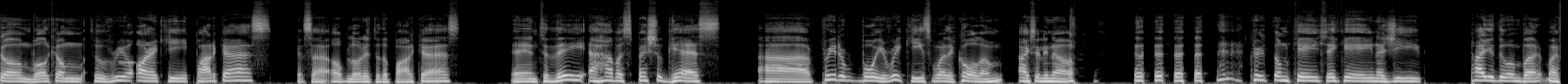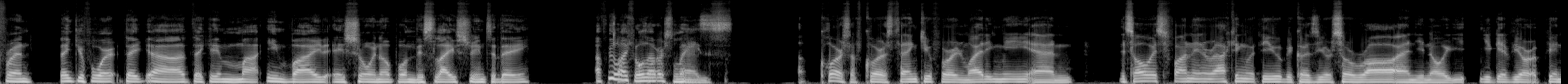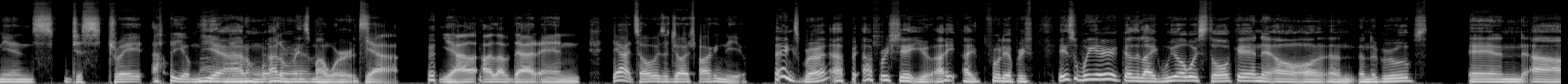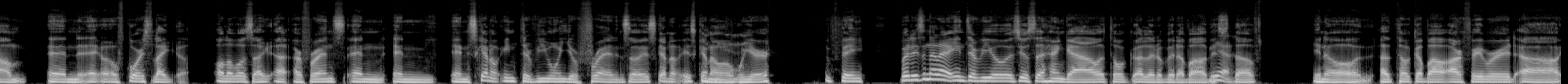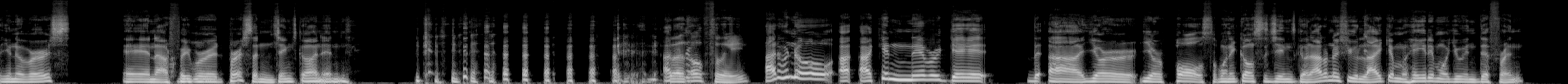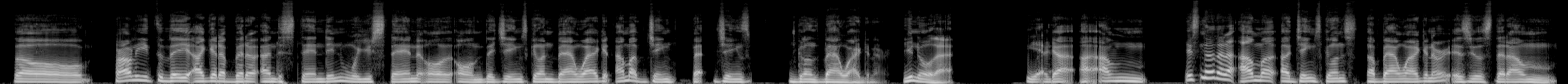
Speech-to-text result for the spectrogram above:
Welcome, welcome to Reel Anarchy podcast. It's uh, uploaded to the podcast. And today I have a special guest, uh, Pretty Boy is what they call him. Actually, no. Krypton Cage, aka Najib. How you doing, my friend? Thank you for take, uh, taking my invite and showing up on this live stream today. I feel Of like all our place. Of course, of course. Thank you for inviting me. And it's always fun interacting with you because you're so raw and you know you, you give your opinions just straight out of your mouth. Yeah, I don't, I don't mince my words. Yeah, yeah, I love that. And yeah, it's always a joy talking to you. Thanks, bro. I, I appreciate you. I, I truly appreciate. It's weird because like we always talking uh, on, on, the groups, and um and uh, of course like all of us are, are friends, and and and it's kind of interviewing your friends, so it's kind of it's kind of a weird thing. But it's not an interview. It's just a hangout, talk a little bit about this Yeah. stuff. You know, I'll talk about our favorite uh universe and our Mm-hmm. favorite person, James Gunn, and well, hopefully, I don't know. I, I can never get the, uh, your your pulse when it comes to James Gunn. I don't know if you like him or hate him or you're indifferent. So probably today I get a better understanding where you stand on, on the James Gunn bandwagon. I'm a James James Gunn's bandwagoner. You know that. yeah, Like I, I, I'm. It's not that I'm a, a James Gunn's a bandwagoner. It's just that I'm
